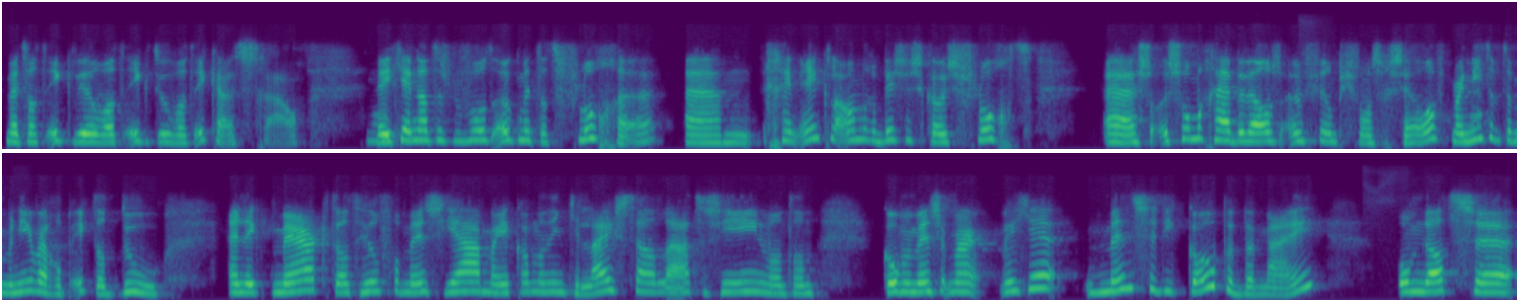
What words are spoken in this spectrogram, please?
met wat ik wil, wat ik doe, wat ik uitstraal. Weet je, en dat is bijvoorbeeld ook met dat vloggen. Um, geen enkele andere business coach vlogt uh, sommigen hebben wel eens een filmpje van zichzelf, maar niet op de manier waarop ik dat doe. En ik merk dat heel veel mensen, ja, maar je kan dan niet je lifestyle laten zien, want dan komen mensen. Maar weet je, mensen die kopen bij mij omdat ze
